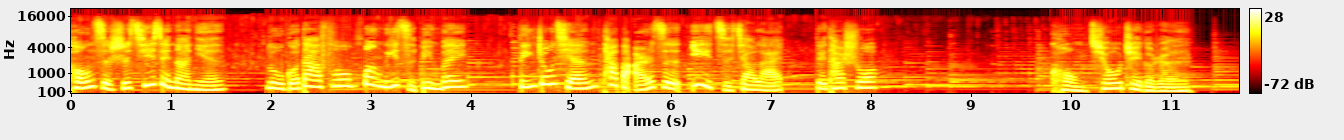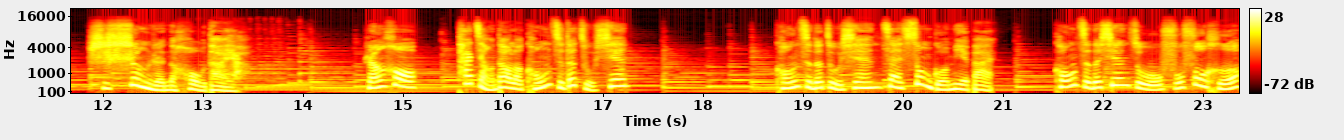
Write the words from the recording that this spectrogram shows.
孔子十七岁那年，鲁国大夫孟离子病危，临终前，他把儿子义子叫来，对他说：“孔丘这个人是圣人的后代呀。”然后他讲到了孔子的祖先。孔子的祖先在宋国灭败，孔子的先祖伏复和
